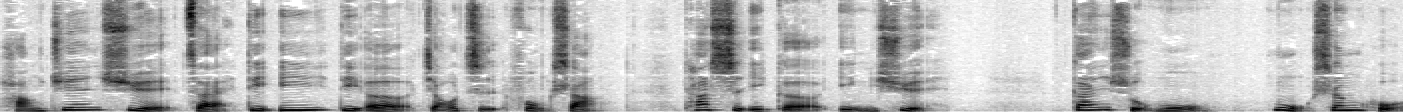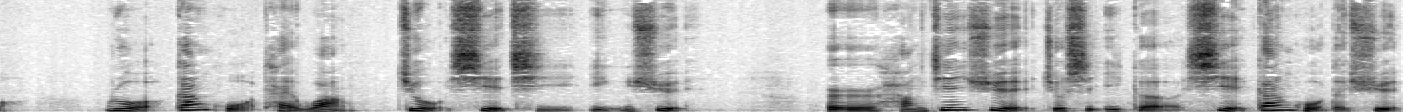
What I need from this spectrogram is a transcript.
行间穴在第一、第二脚趾缝上，它是一个营穴。肝属木，木生火，若肝火太旺，就泄其营穴。而行间穴就是一个泄肝火的穴。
